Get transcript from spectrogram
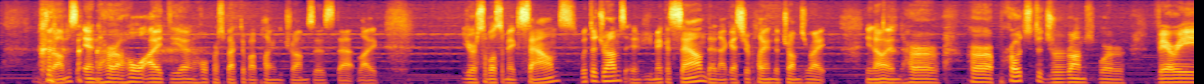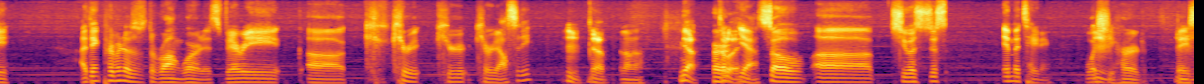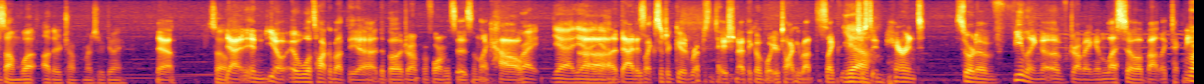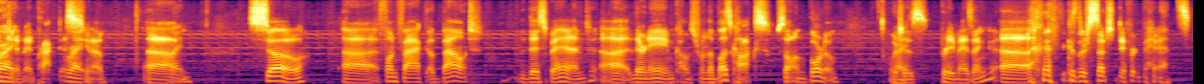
drums and her whole idea and whole perspective on playing the drums is that like you're supposed to make sounds with the drums and if you make a sound then i guess you're playing the drums right you know and her her approach to drums were very i think primitive is the wrong word it's very uh curi- cur- curiosity Hmm, yeah. i don't know Yeah. her, totally. yeah so uh she was just imitating what Mm. she heard based on what other drummers are doing Yeah. so Yeah. And you know, we'll talk about the uh, the Boadrum performances and like how right yeah yeah uh, yeah that is like such a good representation, I think, of what you're talking about. It's like Yeah. just inherent sort of feeling of drumming and less so about like technique Right. and, and practice, Right. you know? Um, Right. So, uh, fun fact about this band, uh, their name comes from the Buzzcocks song Boredom, which Right. is pretty amazing uh, because they're such different bands.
